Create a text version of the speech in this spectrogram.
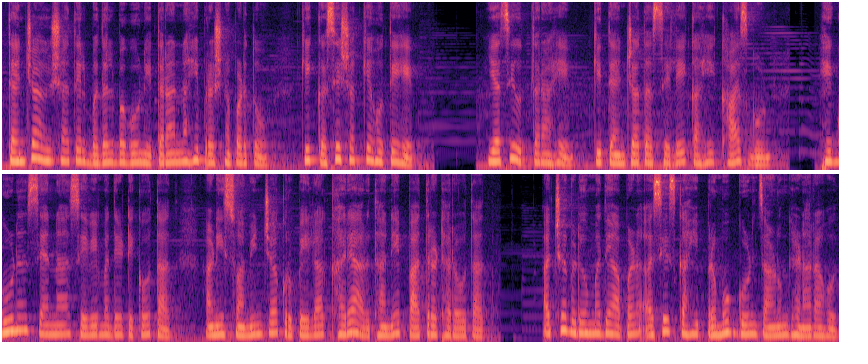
त्यांच्या आयुष्यातील बदल बघून इतरांनाही प्रश्न पडतो की कसे शक्य होते हे? याचे उत्तर आहे की त्यांच्यात असलेले काही खास गुण. हे गुणच यांना सेवेमध्ये टिकवतात आणि स्वामींच्या कृपेला खऱ्या अर्थाने पात्र ठरवतात. आजच्या व्हिडिओमध्ये आपण असेच काही प्रमुख गुण जाणून घेणार आहोत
